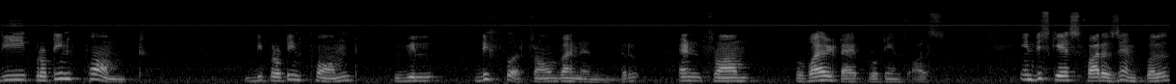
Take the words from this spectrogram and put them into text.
the protein formed, the protein formed will differ from one another and from wild type proteins also. In this case, for example,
